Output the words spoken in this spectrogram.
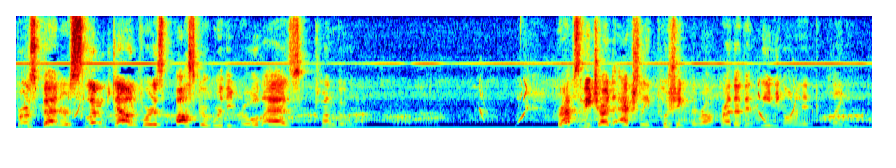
Bruce Banner slimmed down for his Oscar-worthy role as Klungo. Perhaps if he tried to actually pushing the rock rather than leaning on it and complaining.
